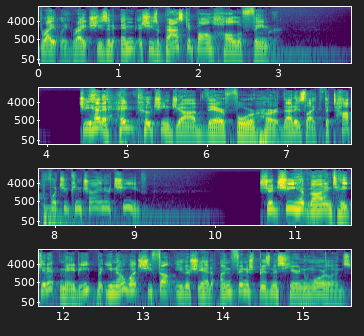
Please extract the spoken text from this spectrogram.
brightly, right? She's an she's a basketball Hall of Famer. She had a head coaching job there for her. That is like the top of what you can try and achieve. Should she have gone and taken it? Maybe. But you know what? She felt either she had unfinished business here in New Orleans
